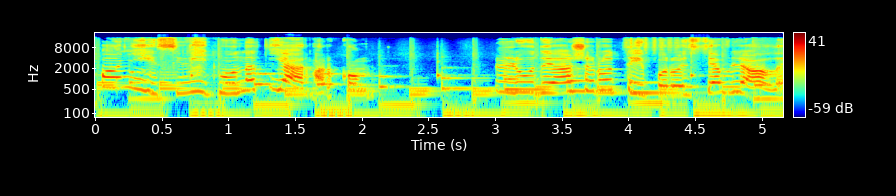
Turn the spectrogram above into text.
Поніс відьму над ярмарком. Люди аж роти пороззявляли.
